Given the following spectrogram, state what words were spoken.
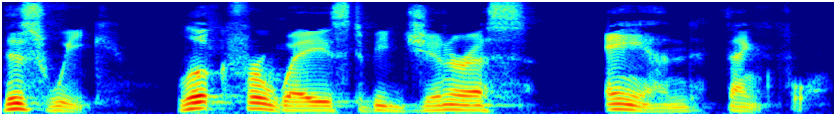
This week, look for ways to be generous and thankful.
